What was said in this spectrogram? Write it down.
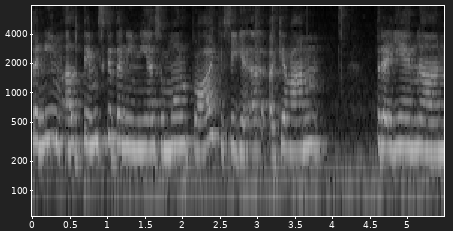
tenim el temps que tenim i és molt poc, o sigui, a, a que vam traient en,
